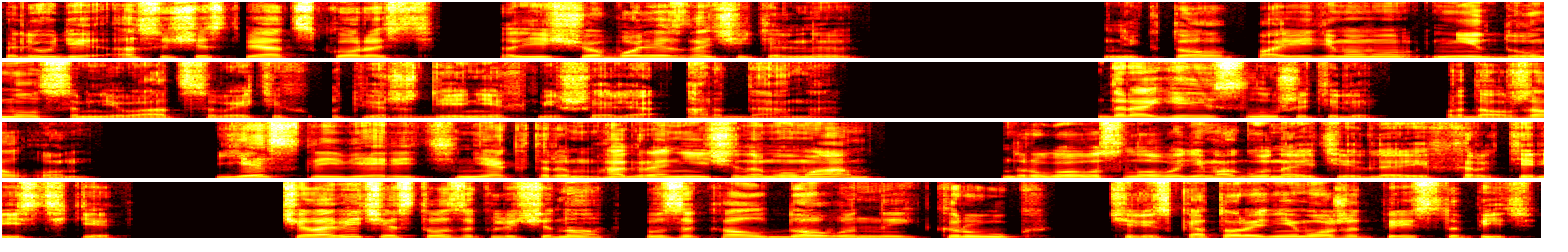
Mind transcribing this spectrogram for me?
люди осуществят скорость еще более значительную? Никто, по-видимому, не думал сомневаться в этих утверждениях Мишеля Ардана. «Дорогие слушатели», — продолжал он, — «если верить некоторым ограниченным умам, другого слова не могу найти для их характеристики, человечество заключено в заколдованный круг, через который не может переступить.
